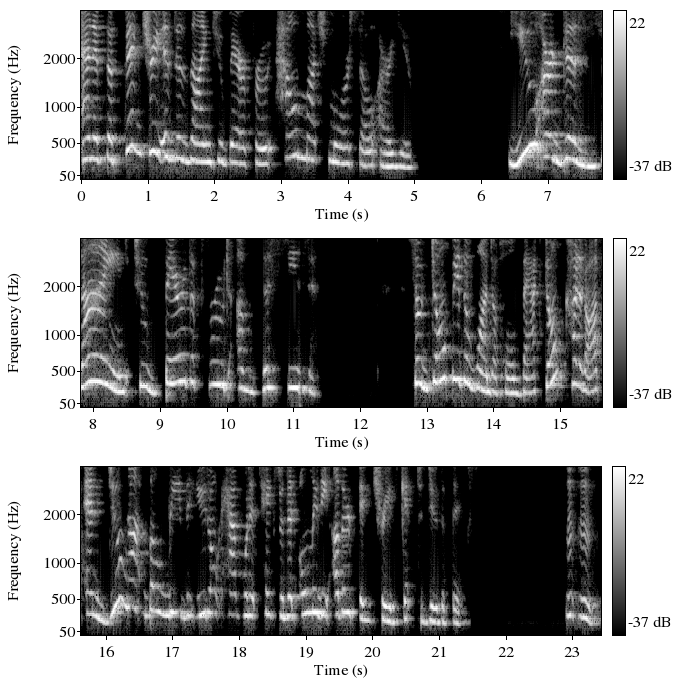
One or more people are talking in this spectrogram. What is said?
And if the fig tree is designed to bear fruit, how much more so are you? You are designed to bear the fruit of this season. So don't be the one to hold back. Don't cut it off. And do not believe that you don't have what it takes or that only the other fig trees get to do the figs. Mm-mm.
